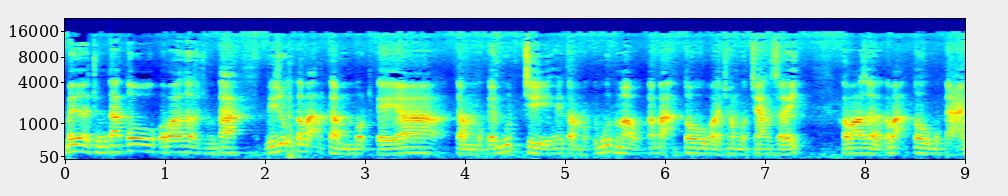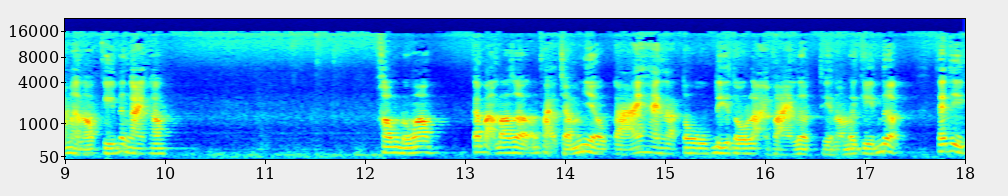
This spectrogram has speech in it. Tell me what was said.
Bây giờ chúng ta tô có bao giờ chúng ta ví dụ các bạn cầm một cái uh, cầm một cái bút chì hay cầm một cái bút màu các bạn tô vào trong một trang giấy có bao giờ các bạn tô một cái mà nó kín được ngay không? Không, đúng không? Các bạn bao giờ cũng phải chấm nhiều cái hay là tô, đi tô lại vài lượt thì nó mới kín được. Thế thì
